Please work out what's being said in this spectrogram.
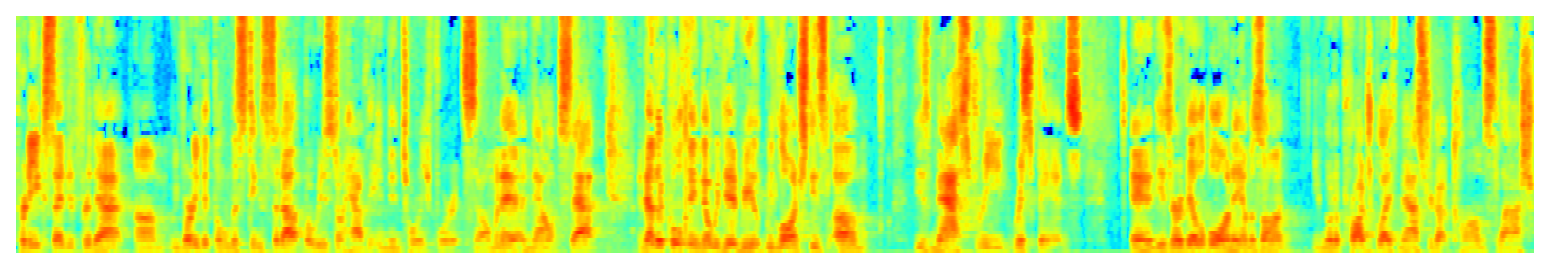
pretty excited for that. Um, we've already got the listing set up, but we just don't have the inventory for it. So I'm going to announce that. Another cool thing that we did, we, we launched these um, these Mastery wristbands, and these are available on Amazon. You can go to projectlifemastery.com/slash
